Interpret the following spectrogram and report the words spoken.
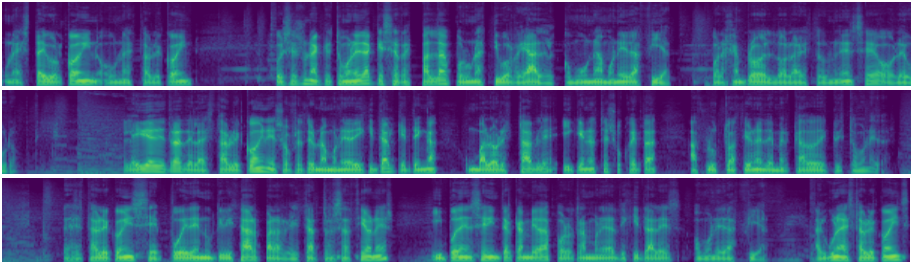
una stablecoin o una stablecoin? Pues es una criptomoneda que se respalda por un activo real, como una moneda fiat, por ejemplo el dólar estadounidense o el euro. La idea detrás de la stablecoin es ofrecer una moneda digital que tenga un valor estable y que no esté sujeta a fluctuaciones de mercado de criptomonedas. Las stablecoins se pueden utilizar para realizar transacciones y pueden ser intercambiadas por otras monedas digitales o monedas fiat. Algunas stablecoins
